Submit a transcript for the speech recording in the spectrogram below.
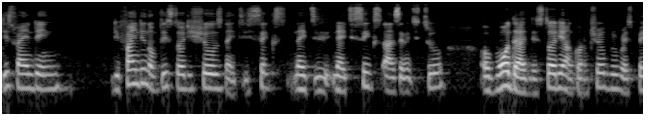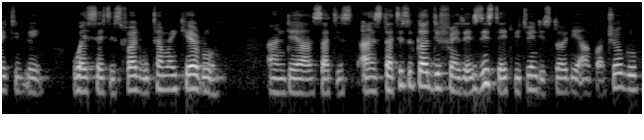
This finding, the finding of this study shows 96, 90, 96 and 72 of more than the study and control group respectively were satisfied with care role and there satis and statistical difference existed between the study and control group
